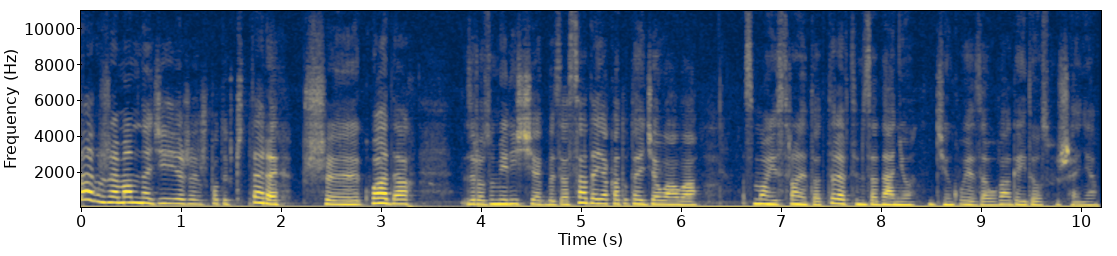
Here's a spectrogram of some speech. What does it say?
Także mam nadzieję, że już po tych czterech przykładach zrozumieliście jakby zasadę, jaka tutaj działała. Z mojej strony to tyle w tym zadaniu. Dziękuję za uwagę i do usłyszenia.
